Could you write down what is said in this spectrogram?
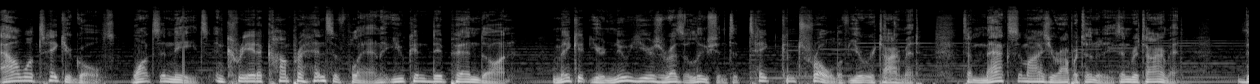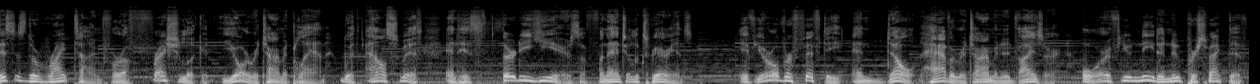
Al will take your goals, wants, and needs and create a comprehensive plan you can depend on. Make it your New Year's resolution to take control of your retirement, to maximize your opportunities in retirement. This is the right time for a fresh look at your retirement plan with Al Smith and his 30 years of financial experience. If you're over 50 and don't have a retirement advisor, or if you need a new perspective,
